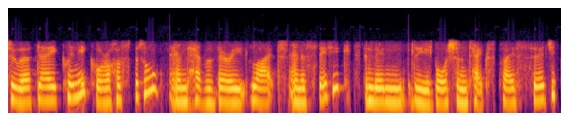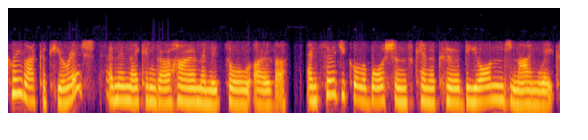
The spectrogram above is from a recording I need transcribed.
to a day clinic or a hospital and have a very light anaesthetic and then the abortion takes place surgically like a curette and then they can go home and it's all over. And surgical abortions can occur beyond nine weeks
